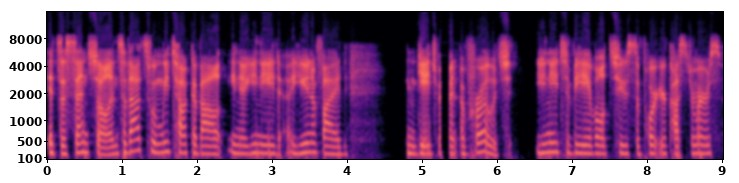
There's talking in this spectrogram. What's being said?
it's essential. And so that's when we talk about, you know, you need a unified engagement approach. You need to be able to support your customers,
